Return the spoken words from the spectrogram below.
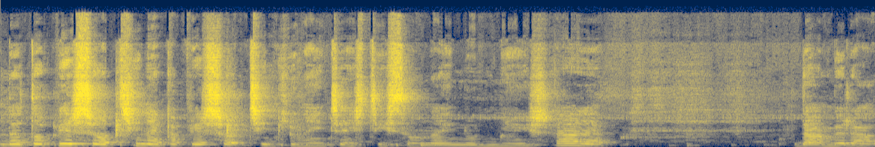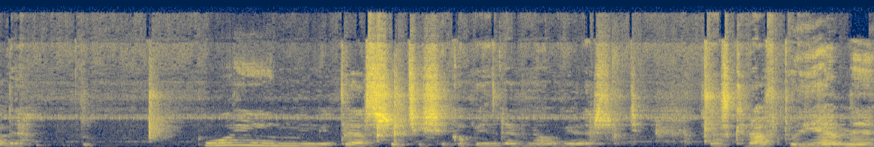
No to pierwszy odcinek, a pierwsze odcinki najczęściej są najnudniejsze, ale damy radę. Uj, teraz szybciej się kopie drewno, o wiele. Teraz kraftujemy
